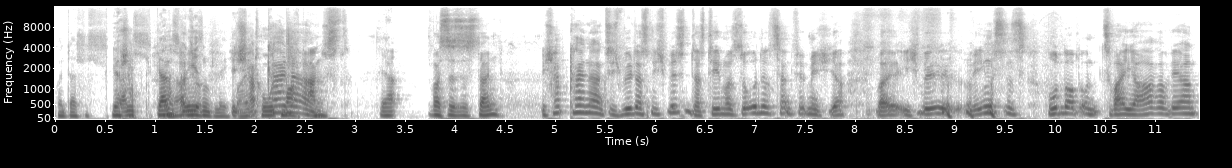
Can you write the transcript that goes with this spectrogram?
Und das ist ja, ganz, ganz also wesentlich. Ich habe keine Angst. Angst. Ja. Was ist es dann? Ich habe keine Angst, ich will das nicht wissen. Das Thema ist so interessant für mich, ja, weil ich will wenigstens 102 Jahre werden.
